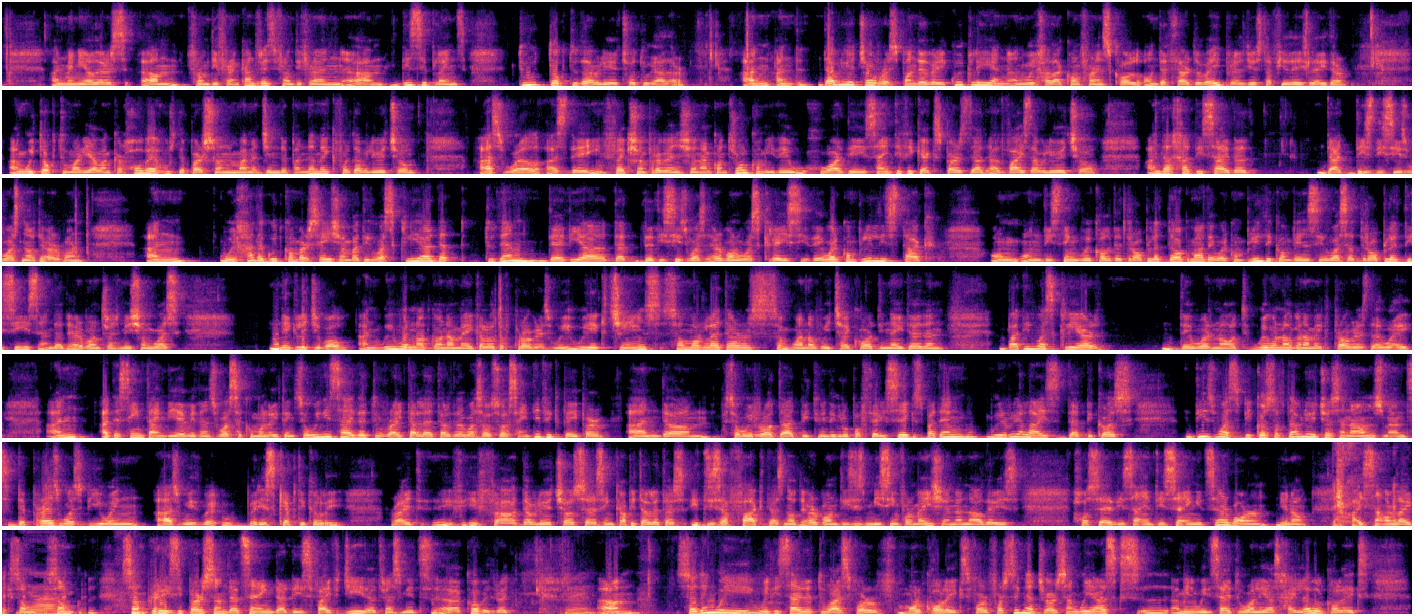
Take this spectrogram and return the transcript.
and many others um, from different countries, from different um, disciplines, to talk to WHO together. And, and WHO responded very quickly, and, and we had a conference call on the 3rd of April, just a few days later. And we talked to Maria van Kerkhove, who's the person managing the pandemic for WHO, as well as the Infection Prevention and Control Committee, who are the scientific experts that advise WHO and that had decided that this disease was not airborne. And we had a good conversation, but it was clear that to them, the idea that the disease was airborne was crazy. They were completely stuck on, on this thing we call the droplet dogma. They were completely convinced it was a droplet disease and that airborne transmission was negligible and we were not going to make a lot of progress. We we exchanged some more letters some, one of which i coordinated and but it was clear they were not we were not going to make progress that way. And at the same time the evidence was accumulating. So we decided to write a letter that was also a scientific paper and um, so we wrote that between the group of 36 but then we realized that because this was because of WHO's announcements, the press was viewing us with very skeptically right? If, if uh, WHO says in capital letters, it is a fact that's not airborne, this is misinformation, and now there is Jose, the scientist, saying it's airborne, you know, I sound like some yeah. some some crazy person that's saying that this 5G that transmits uh, COVID, right? right. Um, so then we, we decided to ask for more colleagues for, for signatures, and we asked, uh, I mean, we decided to only ask high level colleagues,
